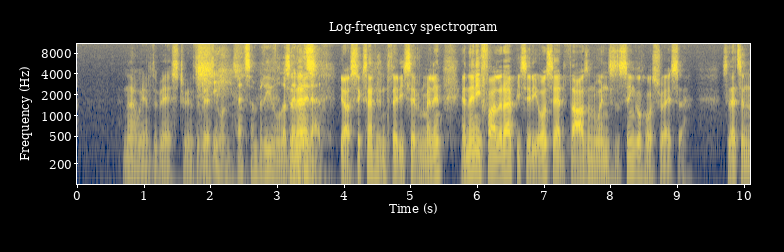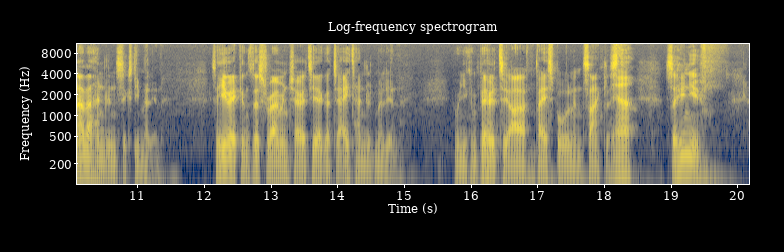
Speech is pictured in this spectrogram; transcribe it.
No, we have the best. We have the best Gee, ones. That's unbelievable that So they know that. Yeah, 637 million. And then he followed up. He said he also had 1,000 wins as a single horse racer. So that's another 160 million. So he reckons this Roman charioteer got to 800 million when you compare it to our baseball and cyclists. Yeah. So who knew?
